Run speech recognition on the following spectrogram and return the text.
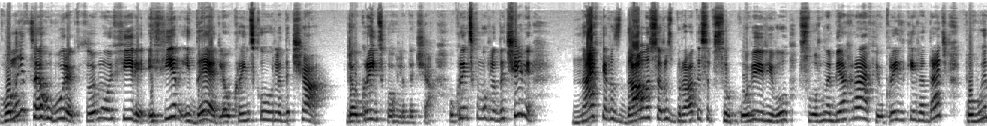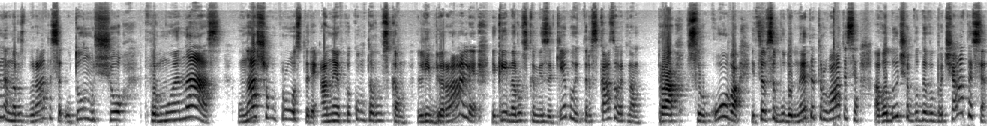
Вони це говорять в своєму ефірі. Ефір іде для українського глядача. Для українського глядача. Українському глядачеві нахер здалося розбиратися в Суркові і в його сложній біографії. Український глядач повинен розбиратися у тому, що формує нас. У нашому просторі, а не в какому-то русском лібералі, який на русском язикі буде розказувати нам про Суркова, і це все буде не титруватися, а ведуча буде вибачатися,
